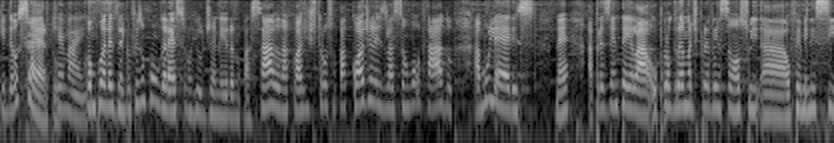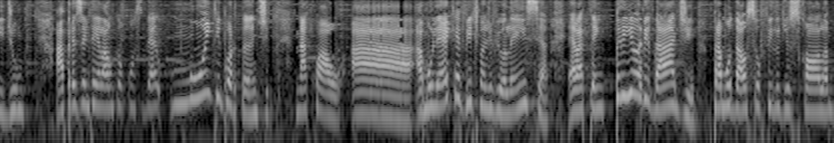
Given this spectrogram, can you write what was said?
E deu certo. Que mais? Como, por exemplo, eu fiz um congresso no Rio de Janeiro ano passado, na qual a gente trouxe um pacote de legislação voltado a mulheres, né? Apresentei lá o programa de prevenção ao, ao feminicídio. Apresentei lá um que eu considero muito importante, na qual a, a mulher que é vítima de violência, ela tem prioridade para mudar o seu filho de escola,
